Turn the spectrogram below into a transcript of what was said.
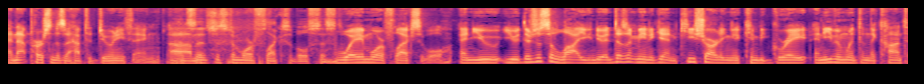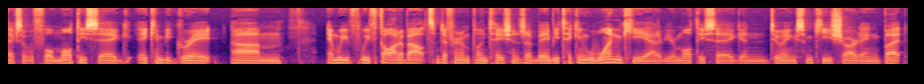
and that person doesn't have to do anything. Um, so it's just a more flexible system. Way more flexible, and you you there's just a lot you can do. It doesn't mean again key sharding. It can be great, and even within the context of a full multi sig, it can be great. Um, and we've we've thought about some different implementations of maybe taking one key out of your multi-sig and doing some key sharding. But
